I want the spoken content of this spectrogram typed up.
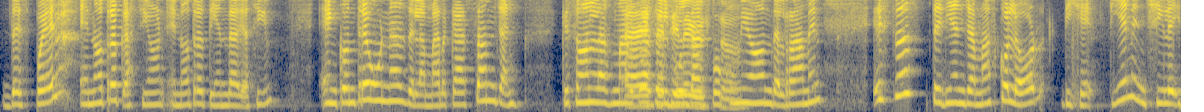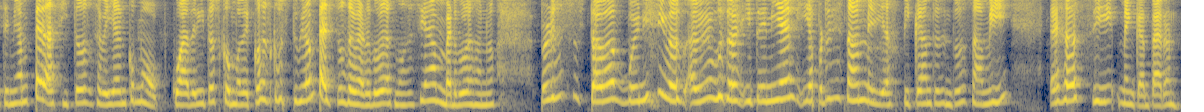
Después, en otra ocasión, en otra tienda y así, encontré unas de la marca Samyang, que son las marcas ese del sí bulldog. Pokumion, del ramen. Estas tenían ya más color, dije, tienen chile y tenían pedacitos, se veían como cuadritos, como de cosas, como si tuvieran pedacitos de verduras, no sé si eran verduras o no, pero esas estaban buenísimas, a mí me gustaron y tenían, y aparte sí estaban medias picantes, entonces a mí esas sí me encantaron,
